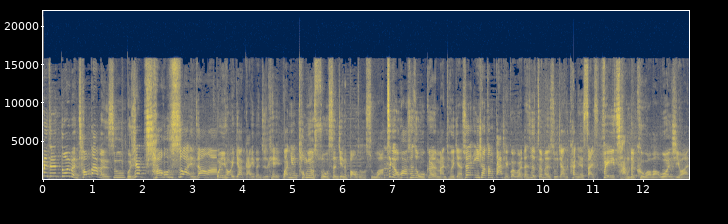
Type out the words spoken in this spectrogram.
面这边多一本超大本书，我觉得这样超帅，你知道吗？我以后一定要改一本，就是可以完全通用所有圣剑的暴走书啊！这个的话算是我个人蛮推荐，虽然音效这样搭起来怪怪，但是整本书这样子看起来 size 非常的酷，好不好？我很喜欢。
